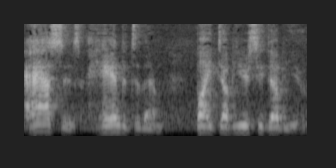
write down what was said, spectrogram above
asses handed to them by WCW.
